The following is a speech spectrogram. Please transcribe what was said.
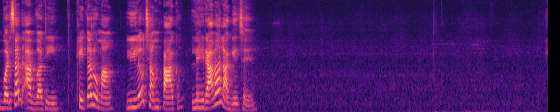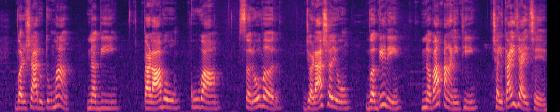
વરસાદ આવવાથી ખેતરોમાં લીલોછમ પાક લહેરાવા લાગે છે. વર્ષા ઋતુમાં નદી તળાવો, કૂવા, સરોવર, જળાશયો વગેરે નવા પાણીથી છલકાઈ જાય છે.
